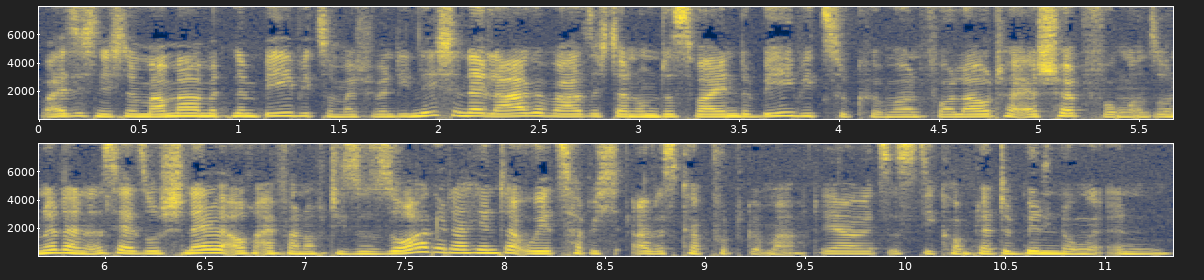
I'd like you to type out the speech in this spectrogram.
weiß ich nicht, eine Mama mit einem Baby zum Beispiel, wenn die nicht in der Lage war, sich dann um das weinende Baby zu kümmern vor lauter Erschöpfung und so, ne, dann ist ja so schnell auch einfach noch diese Sorge dahinter, oh, jetzt habe ich alles kaputt gemacht. Ja, jetzt ist die komplette Bindung in,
